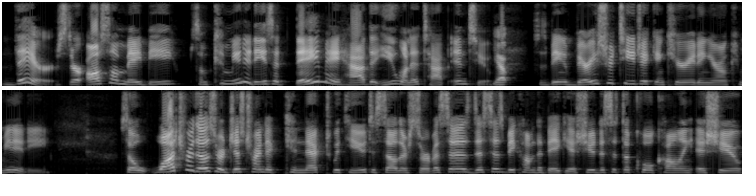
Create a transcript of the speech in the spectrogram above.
theirs. There also may be some communities that they may have that you want to tap into. Yep. So it's being very strategic in curating your own community. So watch for those who are just trying to connect with you to sell their services. This has become the big issue. This is the cold calling issue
